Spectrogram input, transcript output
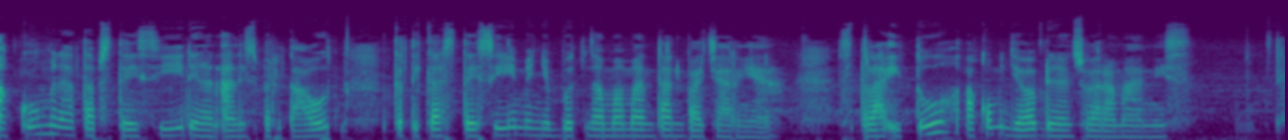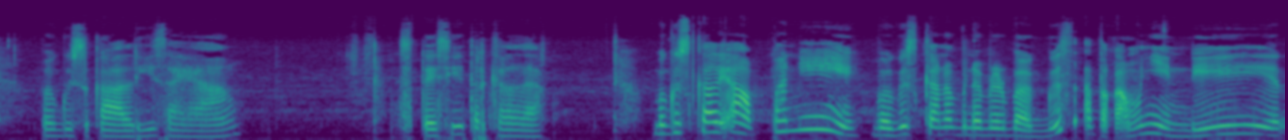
Aku menatap Stacy dengan alis bertaut ketika Stacy menyebut nama mantan pacarnya. Setelah itu, aku menjawab dengan suara manis. Bagus sekali, sayang. Stacy tergelak. Bagus sekali apa nih? Bagus karena benar-benar bagus atau kamu nyindir?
